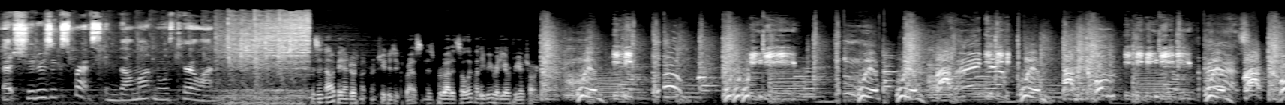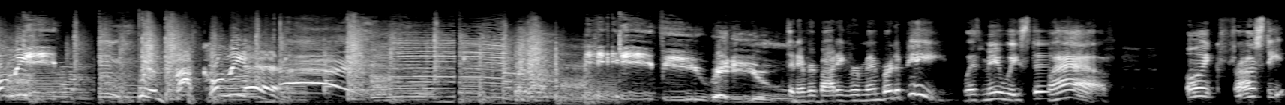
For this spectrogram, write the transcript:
That's Shooters Express in Belmont, North Carolina. This is not a paid endorsement from Shooters Express and is provided solely by DV Radio for your charge. DV Radio. Did everybody remember to pee? With me, we still have Oink, Frosty,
